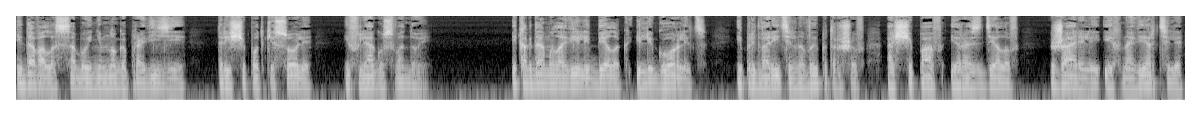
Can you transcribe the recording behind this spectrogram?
и давала с собой немного провизии — три щепотки соли и флягу с водой. И когда мы ловили белок или горлиц и, предварительно выпотрошив, ощипав и разделав, жарили их на вертеле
